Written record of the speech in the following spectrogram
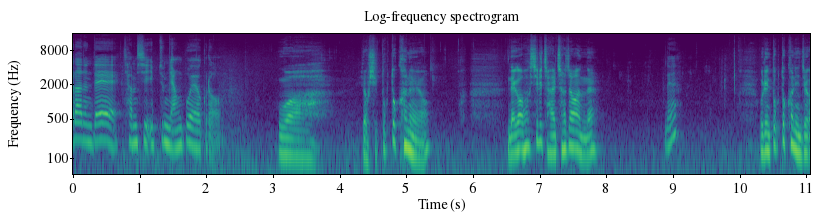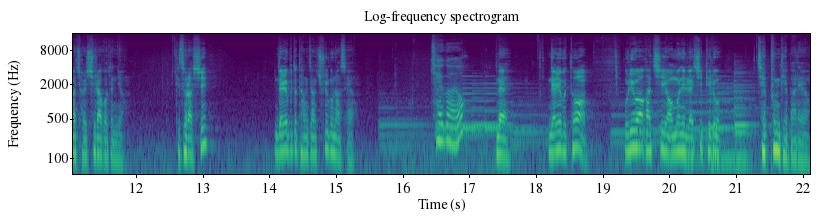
말하는데 잠시 입 좀 양보해요 그럼. 우와, 역시 똑똑하네요. 내가 확실히 잘 찾아왔네. 네? 우린 똑똑한 인재가 절실하거든요. 기설아 씨, 내일부터 당장 출근하세요. 제가요? 네, 내일부터 우리와 같이 어머니 레시피로 제품 개발해요.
